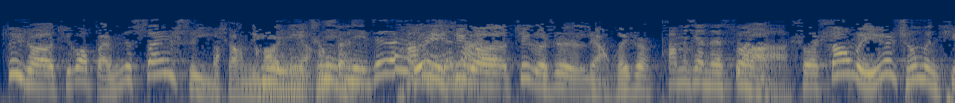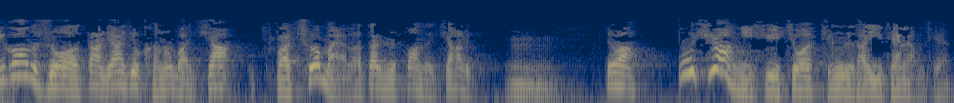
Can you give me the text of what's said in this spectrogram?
最少要提高百分之三十以上的运营量。成本你你这个所以这个这个是两回事。他们现在算啊，？说当违约成本提高的时候，大家就可能把家把车买了，但是放在家里，嗯，对吧？不需要你去说停止它一天两天。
